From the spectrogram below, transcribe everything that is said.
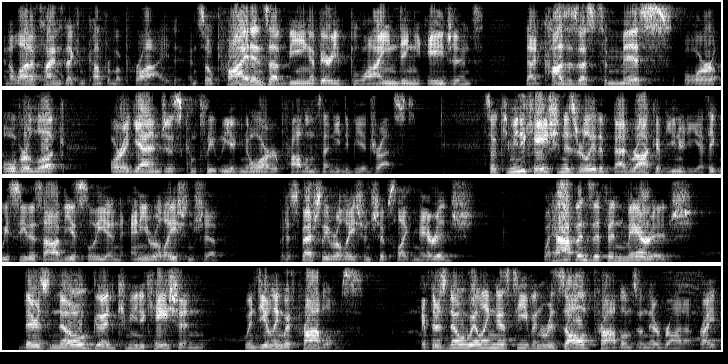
And a lot of times that can come from a pride. And so pride ends up being a very blinding agent that causes us to miss or overlook or again just completely ignore problems that need to be addressed. So communication is really the bedrock of unity. I think we see this obviously in any relationship, but especially relationships like marriage. What happens if in marriage there's no good communication when dealing with problems? If there's no willingness to even resolve problems when they're brought up, right?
